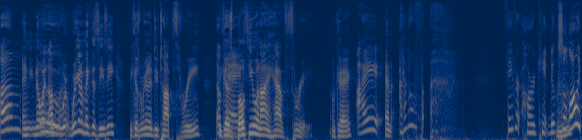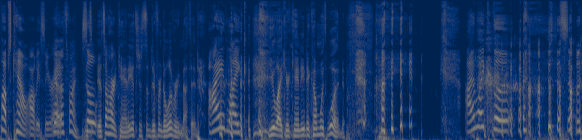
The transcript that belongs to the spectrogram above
Um? And you know what? Ooh. We're, we're gonna make this easy because we're gonna do top three because Okay. both you and I have three. Okay. I And I don't know if favorite hard candy. So Mhm. lollipops count, obviously, right? yeah, that's fine. So- it's, it's a hard candy. It's just a different delivery method. I like you like your candy to come with wood. I like the. that sounded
